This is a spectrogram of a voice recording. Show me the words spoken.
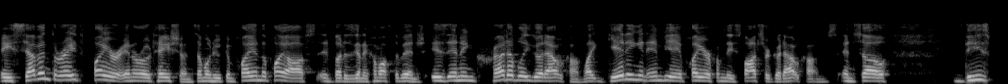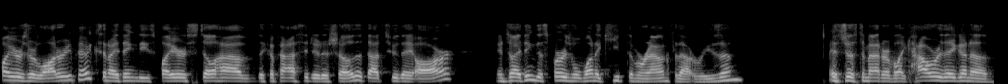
a seventh or eighth player in a rotation, someone who can play in the playoffs eh, but is going to come off the bench, is an incredibly good outcome. Like getting an NBA player from these spots are good outcomes. And so these players are lottery picks, and I think these players still have the capacity to show that that's who they are. And so I think the Spurs will want to keep them around for that reason. It's just a matter of like how are they going to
